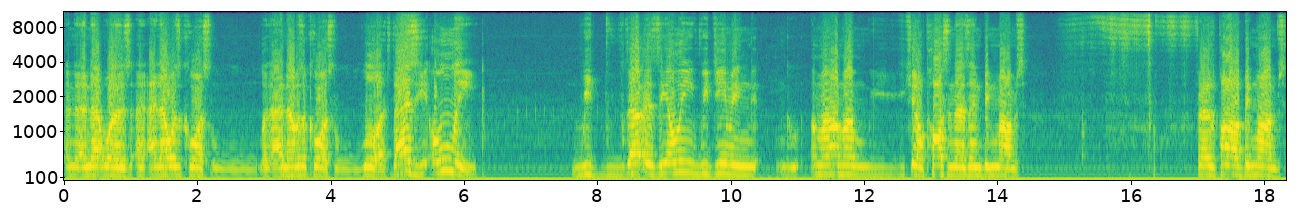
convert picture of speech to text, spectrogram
And, and that was and, that was of course and that was of course Lola. That is the only we that is the only redeeming um you know person that is in Big Mom's as a part of Big Mom's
